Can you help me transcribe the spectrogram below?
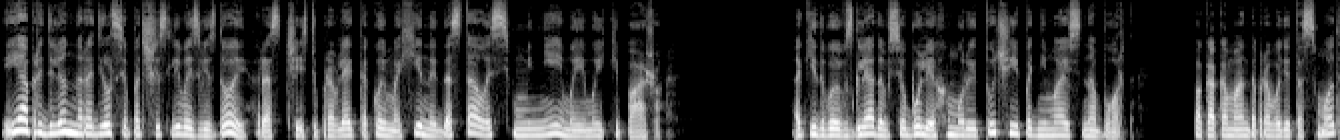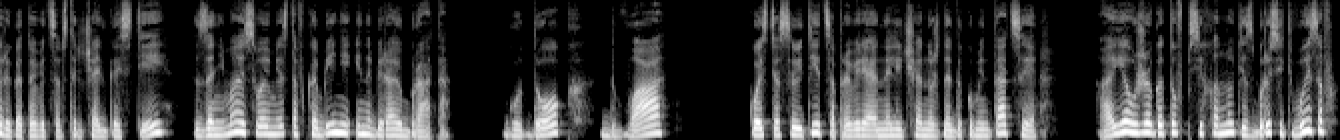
И я определенно родился под счастливой звездой, раз честь управлять такой махиной досталась мне и моему экипажу — Окидываю взглядом все более хмурые тучи и поднимаюсь на борт. Пока команда проводит осмотр и готовится встречать гостей, занимаю свое место в кабине и набираю брата. Гудок, два. Костя суетится, проверяя наличие нужной документации, а я уже готов психануть и сбросить вызов,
